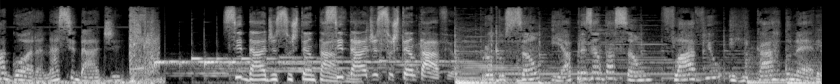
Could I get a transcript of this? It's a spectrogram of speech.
Agora na cidade. Cidade Sustentável. Cidade Sustentável. Produção e apresentação: Flávio e Ricardo Nere.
